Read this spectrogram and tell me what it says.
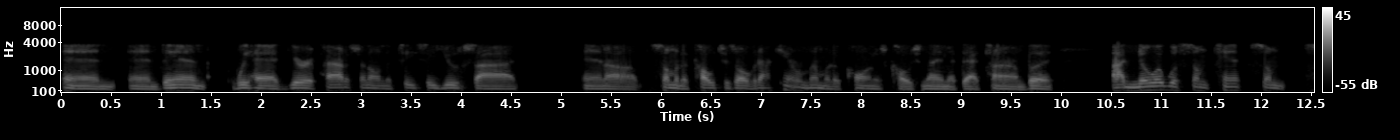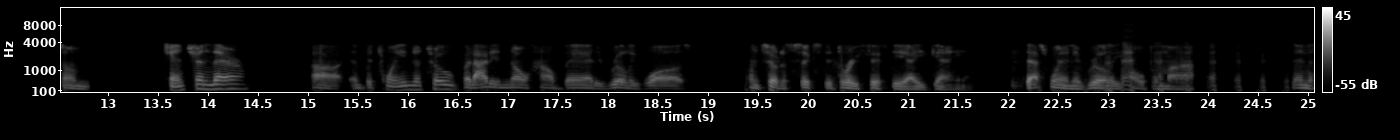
and and then we had Gary Patterson on the TCU side, and uh, some of the coaches over there. I can't remember the corners coach name at that time, but I knew it was some ten, some some tension there uh, between the two, but I didn't know how bad it really was until the 63-58 game. That's when it really opened my eyes. In the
